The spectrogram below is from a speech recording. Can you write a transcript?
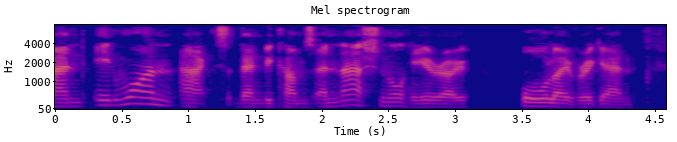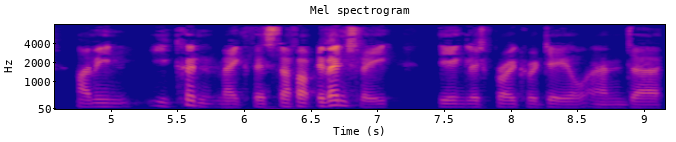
and in one act then becomes a national hero all over again. I mean, you couldn't make this stuff up. Eventually, the English broker a deal and uh,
